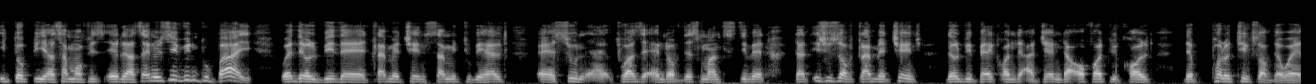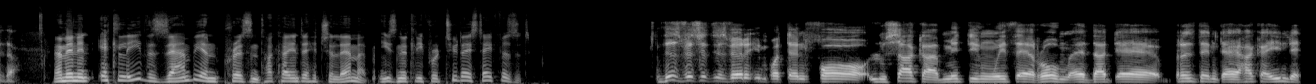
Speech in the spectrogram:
ethiopia some of its areas. And we see even dubai where there will be the climate change summit to be held uh, soon uh, towards the end of this month stephen. That issues of climate change they'll be back on the agenda of what we called the politics of the weather. And then in Italy, the Zambian president Hakainde Hichilema, he's in Italy for a two-day state visit. This visit is very important for Lusaka meeting with uh, Rome. Uh, that uh, President uh, Hakainde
